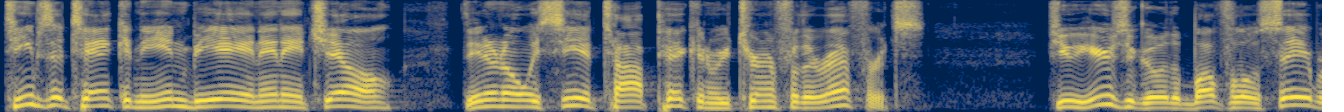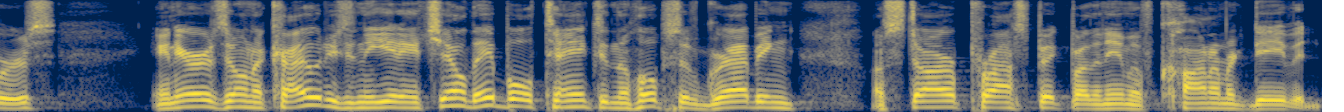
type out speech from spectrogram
Teams that tank in the NBA and NHL, they don't always see a top pick in return for their efforts. A few years ago, the Buffalo Sabres and Arizona Coyotes in the NHL, they both tanked in the hopes of grabbing a star prospect by the name of Connor McDavid.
